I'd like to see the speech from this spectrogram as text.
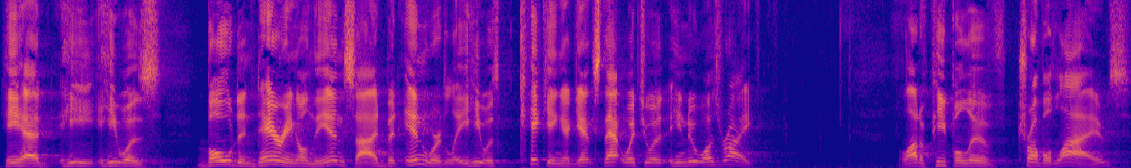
He, had, he, he was bold and daring on the inside, but inwardly he was kicking against that which he knew was right. A lot of people live troubled lives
